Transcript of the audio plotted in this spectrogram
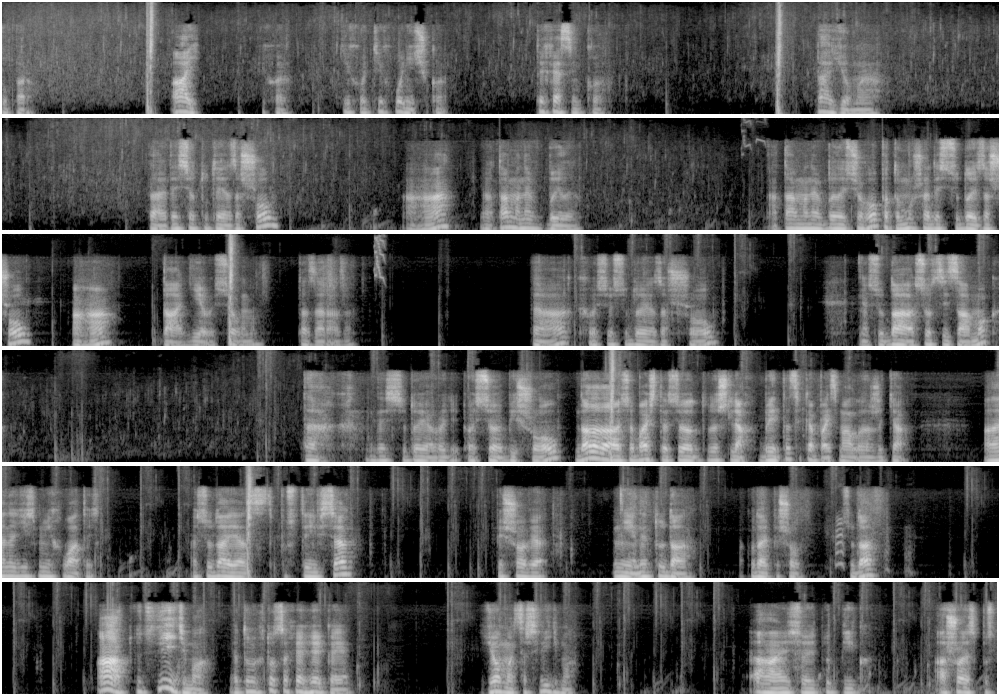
супер. Ай! Тихо, тихо, тихонечко. Тихесенько. Та йомаю. Так, десь отут я зайшов. Ага. І там мене вбили. А там мене вбили чого? Тому що я десь сюди зайшов. Ага. Так, є, ось воно. Та зараза. Так, ось сюди я зайшов. А сюди ось цей замок. Так, десь сюди я вроді. Ось обійшов. Да-да-да, ось бачите, ось шлях. Блін, та це капець мало життя. Але надіюсь, мені хватить. А сюди я спустився. Пішов я. Ні, не туди. А куди я пішов? Сюди? А, тут відьма! Я думаю, хто це хегекає? Йома, це ж відьма. Ага, і все, і тупік. А що я спустив?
